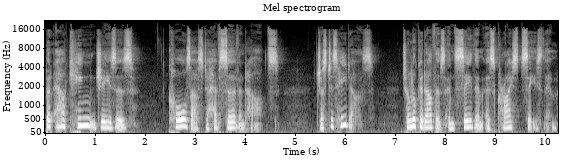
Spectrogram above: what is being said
But our King Jesus calls us to have servant hearts, just as he does, to look at others and see them as Christ sees them,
